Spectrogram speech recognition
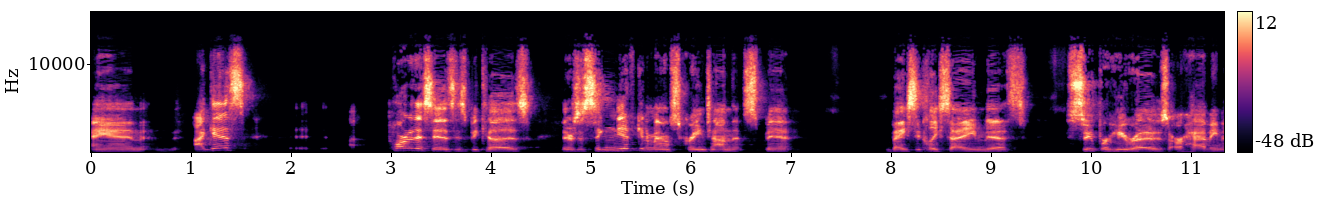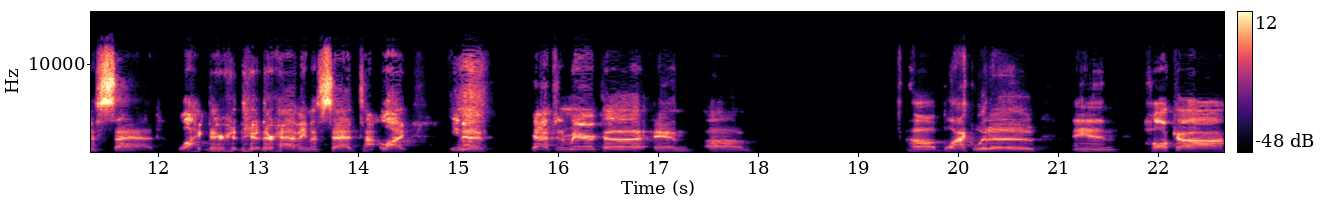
and I guess part of this is is because there's a significant amount of screen time that's spent basically saying this superheroes are having a sad like they're they're, they're having a sad time like you know captain america and um uh, black widow and hawkeye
